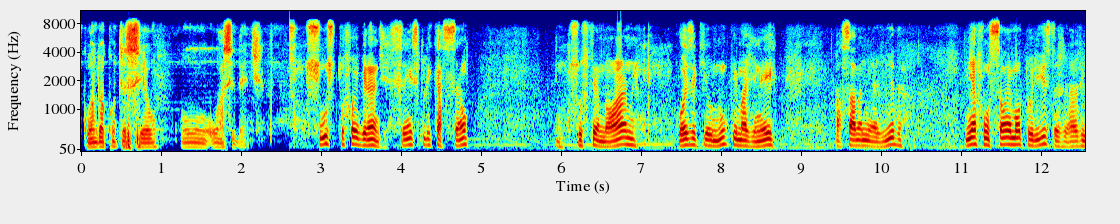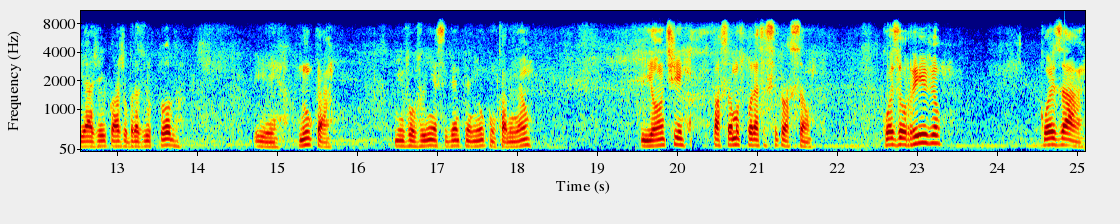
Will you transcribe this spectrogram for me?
quando aconteceu o, o acidente. O susto foi grande, sem explicação, um susto enorme, coisa que eu nunca imaginei passar na minha vida. Minha função é motorista, já viajei quase o Brasil todo e nunca me envolvi em acidente nenhum com caminhão. E ontem passamos por essa situação. Coisa horrível, coisa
